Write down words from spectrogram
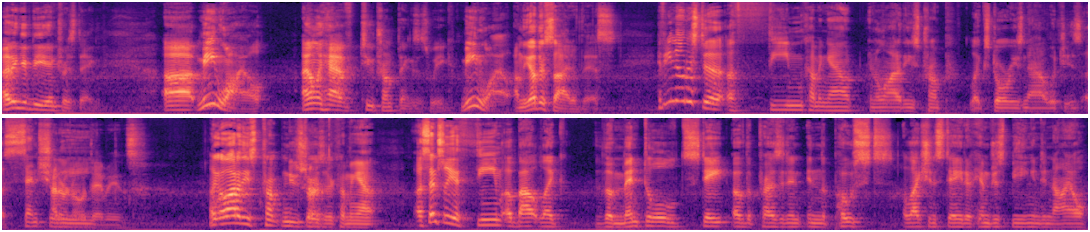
I think it'd be interesting. Uh, meanwhile, I only have two Trump things this week. Meanwhile, on the other side of this, have you noticed a, a theme coming out in a lot of these Trump like stories now, which is essentially I don't know what that means. like a lot of these Trump news stories that are coming out, essentially a theme about like the mental state of the president in the post-election state of him just being in denial.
